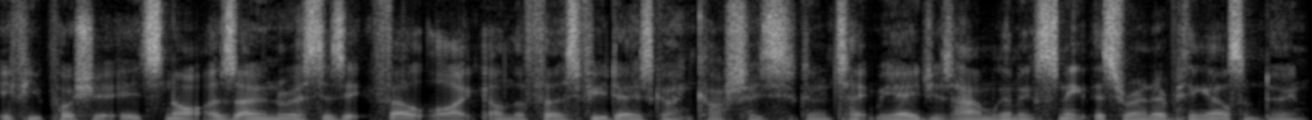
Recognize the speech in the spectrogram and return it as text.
if you push it. It's not as onerous as it felt like on the first few days. Going, gosh, this is going to take me ages. How am I going to sneak this around everything else I'm doing?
